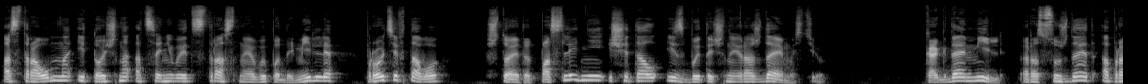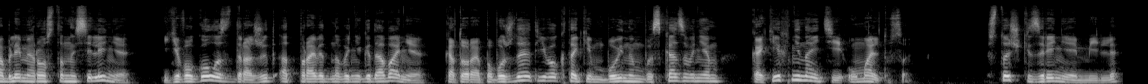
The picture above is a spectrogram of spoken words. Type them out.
остроумно и точно оценивает страстные выпады Милля против того, что этот последний считал избыточной рождаемостью. Когда Миль рассуждает о проблеме роста населения, его голос дрожит от праведного негодования, которое побуждает его к таким буйным высказываниям, каких не найти у Мальтуса. С точки зрения Милля,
